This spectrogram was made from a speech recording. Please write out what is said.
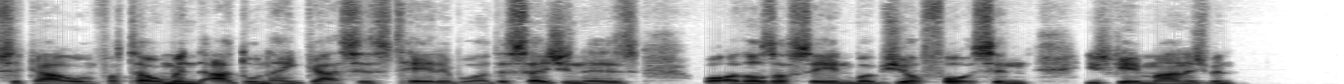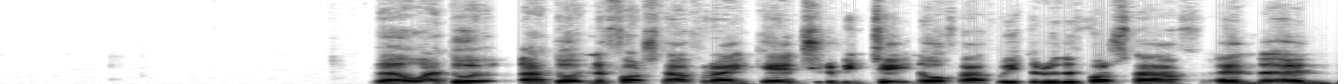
Sakala for Tillman, I don't think that's as terrible a decision as what others are saying. What was your thoughts in his game management? Well, I thought I thought in the first half Ryan Kent should have been taken off halfway through the first half, and and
